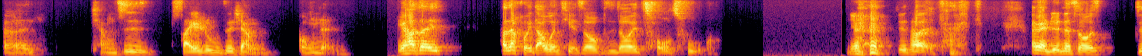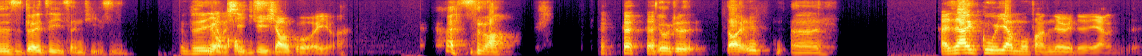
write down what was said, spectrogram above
呃强制塞入这项功能，因为他在他在回答问题的时候，不是都会抽搐吗？就他他他感觉那时候就是对自己身体是，那不是有戏剧效果而已吗？是吗？因为我觉得，啊、因为，呃，还是他故意要模仿 nerd 的样子。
